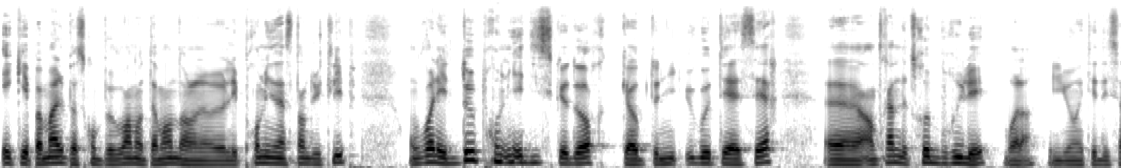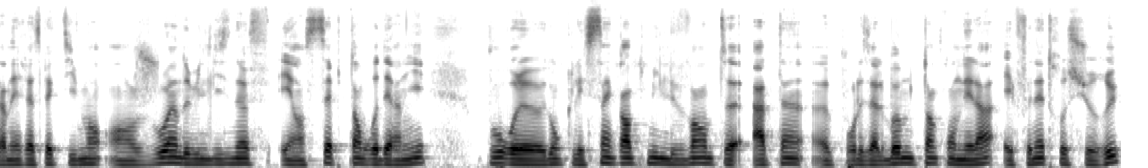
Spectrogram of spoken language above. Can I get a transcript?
et qui est pas mal parce qu'on peut voir notamment dans les premiers instants du clip, on voit les deux premiers disques d'or qu'a obtenu Hugo TSR euh, en train d'être brûlés. Voilà, ils lui ont été décernés respectivement en juin 2019 et en septembre dernier pour euh, donc les 50 000 ventes atteintes euh, pour les albums Tant qu'on est là et Fenêtre sur rue.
